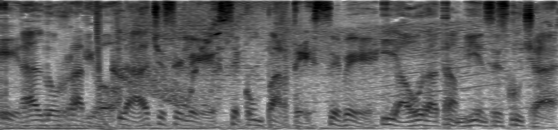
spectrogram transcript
Heraldo Radio. La HCL se comparte, se ve y ahora también se escucha.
